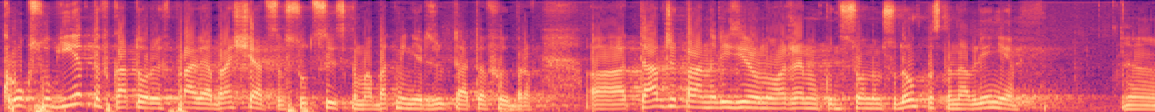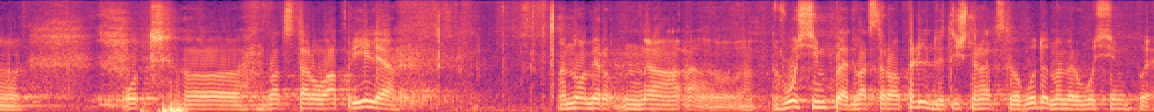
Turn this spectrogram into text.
Круг субъектов, которые вправе обращаться в суд с иском об отмене результатов выборов, э, также проанализирован уважаемым Конституционным судом в постановлении э, от э, 22 апреля номер э, 8П, 22 апреля 2013 года, номер 8П.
